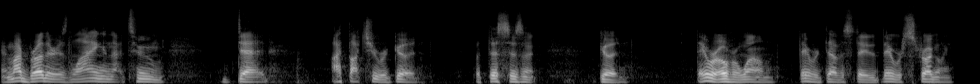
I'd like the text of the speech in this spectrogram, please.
and my brother is lying in that tomb dead. I thought you were good, but this isn't good. They were overwhelmed. They were devastated. They were struggling.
